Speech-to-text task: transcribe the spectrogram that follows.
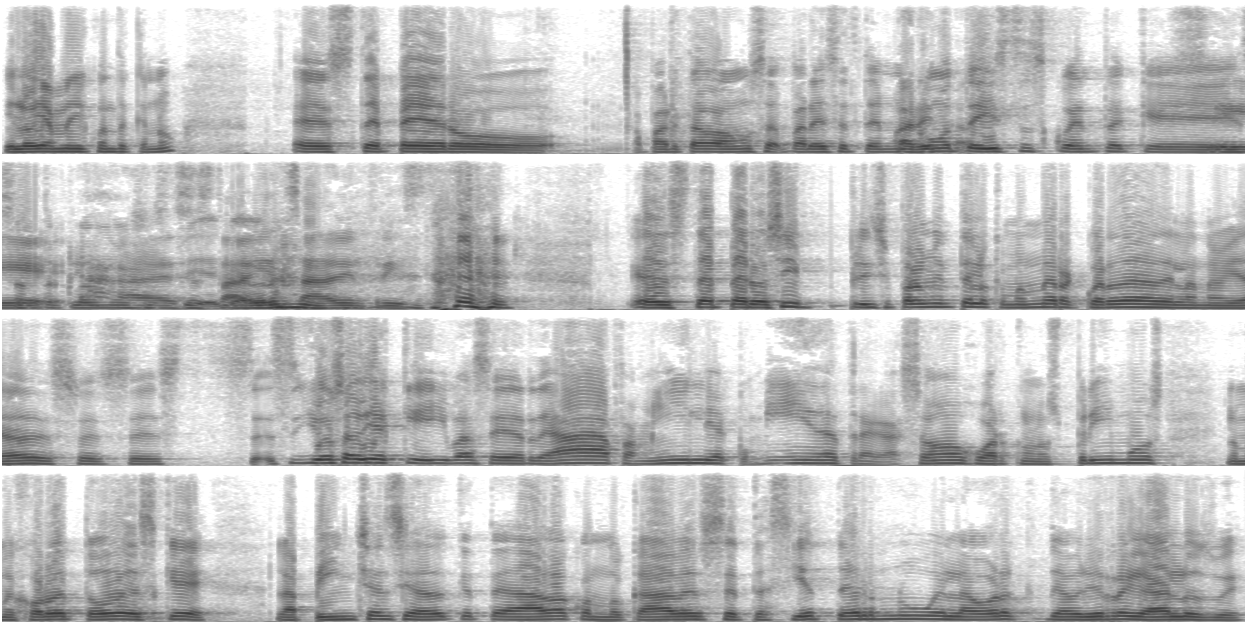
y luego ya me di cuenta que no. Este, pero, aparte vamos a, para ese tema, ¿cómo te diste cuenta que Sí, Santa Claus no ah, eso existía? está cabrón? bien, está bien triste. Este, pero sí, principalmente lo que más me recuerda de la Navidad es, es- es- es- yo sabía que iba a ser de, ah, familia, comida, tragazón, jugar con los primos. Lo mejor de todo es que la pinche ansiedad que te daba cuando cada vez se te hacía eterno, güey, la hora de abrir regalos, güey.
